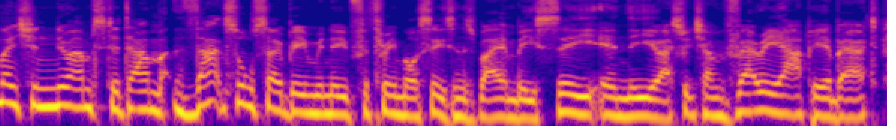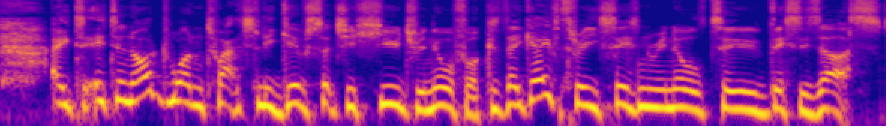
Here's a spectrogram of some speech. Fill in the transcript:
aforementioned New Amsterdam, that's also been renewed for three more seasons by NBC in the US, which I'm very happy about. It, it's an odd one to actually give such a huge renewal for because they gave three season renewal to This Is Us,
